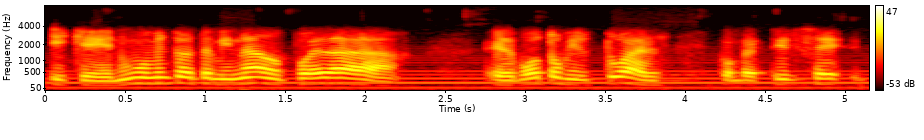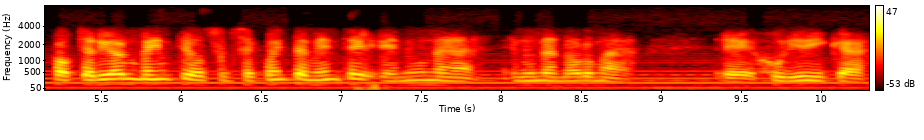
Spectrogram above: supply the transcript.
y que en un momento determinado pueda el voto virtual convertirse posteriormente o subsecuentemente en una en una norma eh, jurídica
